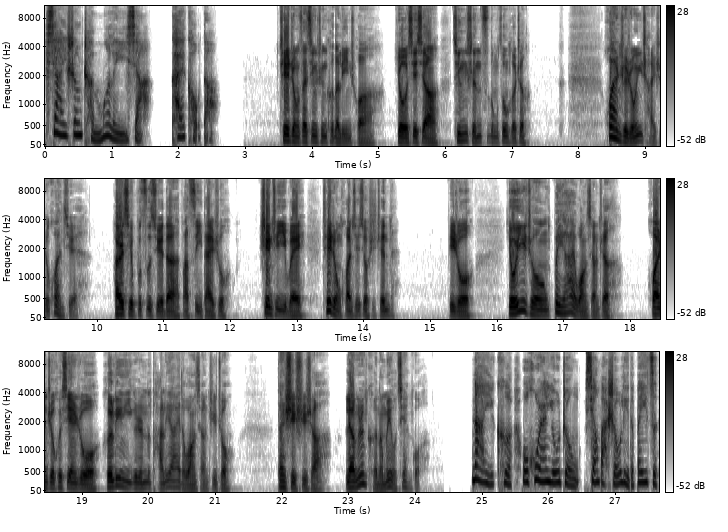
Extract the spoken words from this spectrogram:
夏医生沉默了一下，开口道：“这种在精神科的临床，有些像精神自动综合症，患者容易产生幻觉，而且不自觉的把自己带入，甚至以为这种幻觉就是真的。比如，有一种被爱妄想症，患者会陷入和另一个人的谈恋爱的妄想之中，但事实上两个人可能没有见过。”那一刻，我忽然有种想把手里的杯子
